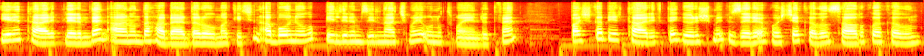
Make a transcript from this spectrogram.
Yeni tariflerimden anında haberdar olmak için abone olup bildirim zilini açmayı unutmayın lütfen. Başka bir tarifte görüşmek üzere. Hoşçakalın, sağlıkla kalın.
